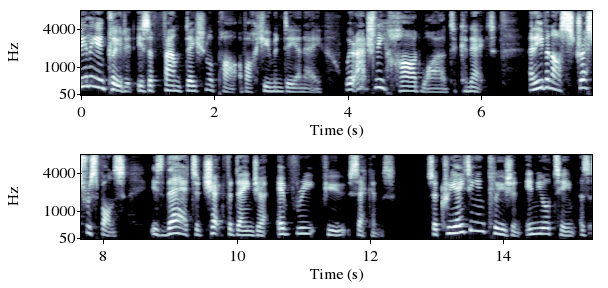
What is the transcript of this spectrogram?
Feeling included is a foundational part of our human DNA. We're actually hardwired to connect. And even our stress response is there to check for danger every few seconds. So creating inclusion in your team as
